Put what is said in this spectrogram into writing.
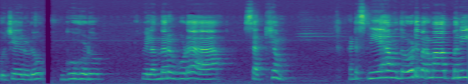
కుచేలుడు గుహుడు వీళ్ళందరూ కూడా సఖ్యం. అంటే స్నేహంతోటి పరమాత్మని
